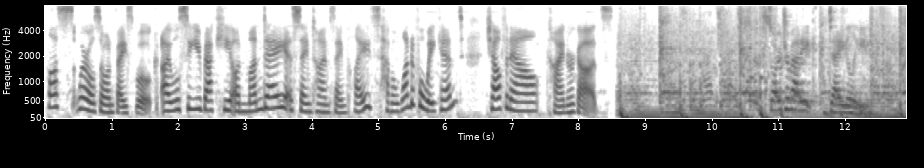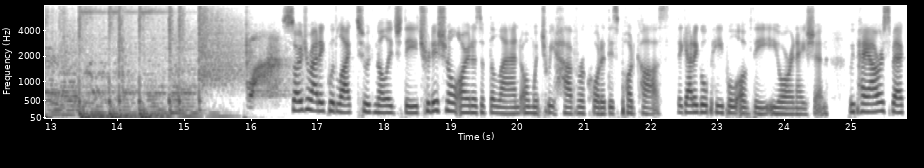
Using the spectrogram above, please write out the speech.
Plus, we're also on Facebook. I will see you back here on Monday, same time, same place. Have a wonderful weekend. Ciao for now. Kind regards. So Dramatic Daily. So Dramatic would like to acknowledge the traditional owners of the land on which we have recorded this podcast, the Gadigal people of the Eora Nation. We pay our respects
